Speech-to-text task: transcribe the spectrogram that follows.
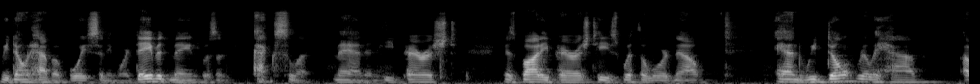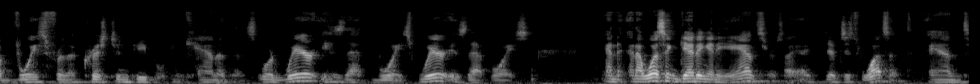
We don't have a voice anymore. David Mainse was an excellent man, and he perished. His body perished. He's with the Lord now and we don't really have a voice for the Christian people in Canada. Lord, where is that voice? Where is that voice? And and I wasn't getting any answers. I, I it just wasn't. And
